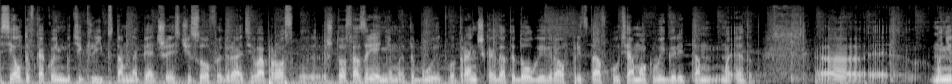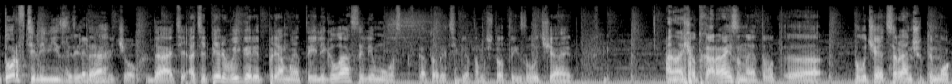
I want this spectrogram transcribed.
сел ты в какой-нибудь Eclipse там на 5-6 часов играть, и вопрос, э, что со зрением это будет. Вот раньше, когда ты долго играл в приставку, у тебя мог выгореть там этот э, монитор в телевизоре, а да? Мужичок. Да, а теперь выгорит прямо это или глаз, или мозг, в который тебе там что-то излучает. А насчет Horizon, это вот э, получается раньше ты мог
